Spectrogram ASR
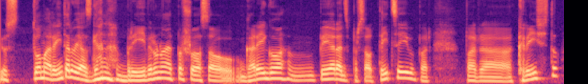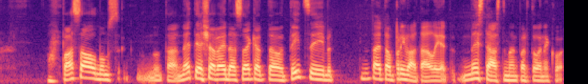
Jūs tomēr intervijās gan brīvi runājat par šo savu garīgo pieredzi, par savu ticību, par, par uh, Kristu. pasaule mums nu, netiešā veidā saka, ka tava ticība nu, tā ir tava privātā lieta. Nestāsti man par to neko.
